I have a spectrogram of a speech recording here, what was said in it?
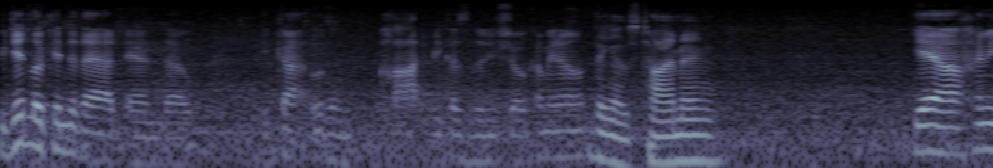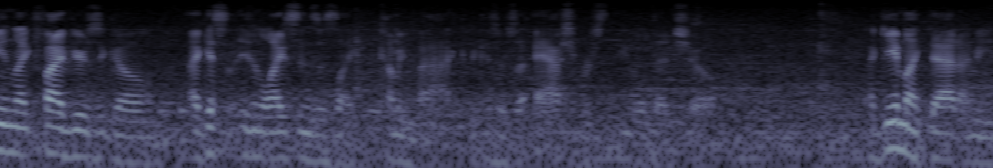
we did look into that, and uh, it got a little hot because of the new show coming out. I think it was timing. Yeah, I mean, like five years ago, I guess the license is like coming back because there's an Ash versus the Evil Dead show. A game like that, I mean,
